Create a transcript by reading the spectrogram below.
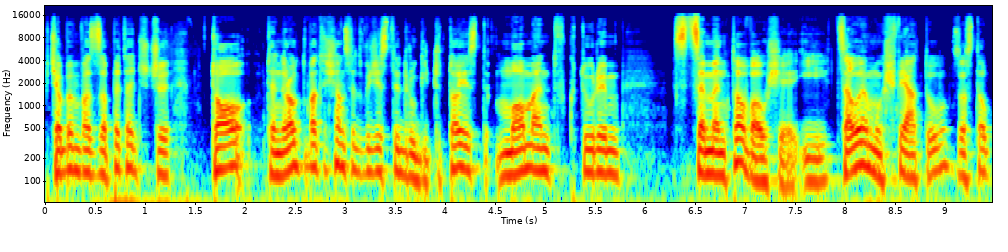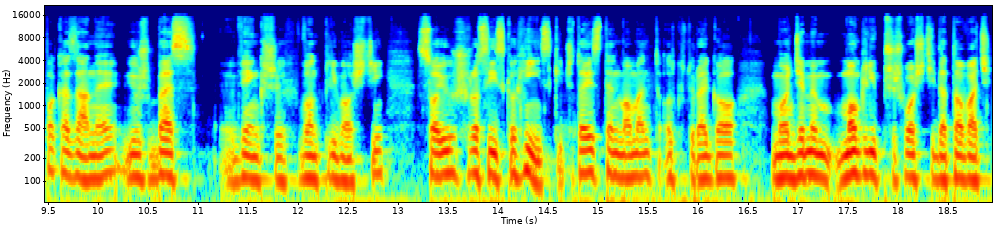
chciałbym Was zapytać, czy to ten rok 2022, czy to jest moment, w którym scementował się i całemu światu został pokazany już bez większych wątpliwości sojusz rosyjsko-chiński. Czy to jest ten moment, od którego będziemy mogli w przyszłości datować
